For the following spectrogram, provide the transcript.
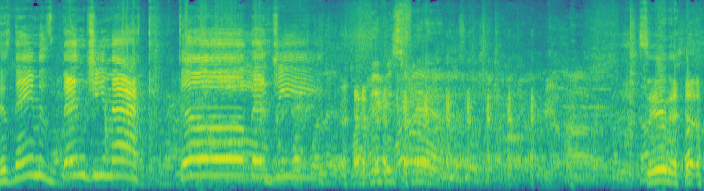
His name is Benji Mac. Go, Benji. My biggest fan. See that?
